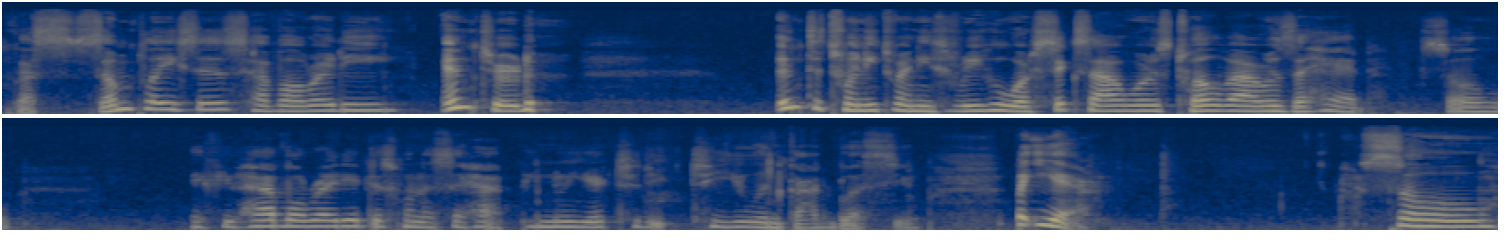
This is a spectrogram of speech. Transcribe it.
because some places have already entered into 2023 who are six hours, 12 hours ahead. So if you have already, I just want to say Happy New Year to, to you and God bless you. But yeah, so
